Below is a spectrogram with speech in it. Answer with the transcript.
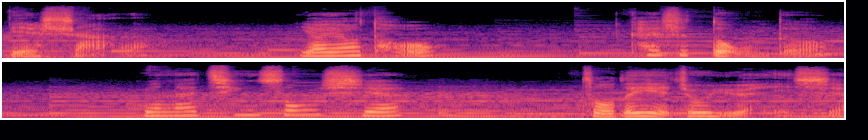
别傻了，摇摇头，开始懂得，原来轻松些，走的也就远一些。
